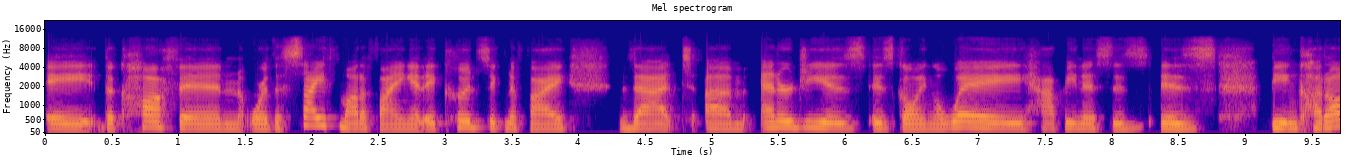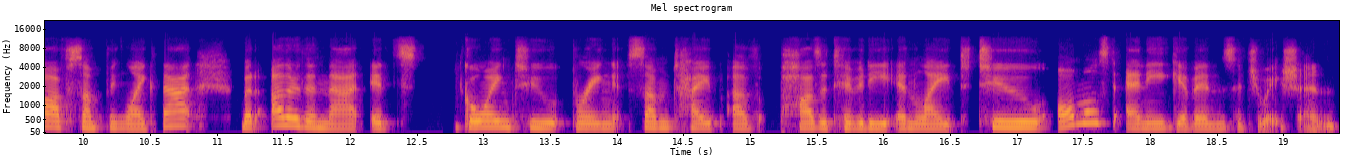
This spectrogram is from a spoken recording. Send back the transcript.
a the coffin or the scythe modifying it, it could signify that um, energy is is going away, happiness is is being cut off, something like that. But other than that, it's going to bring some type of positivity and light to almost any given situation.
